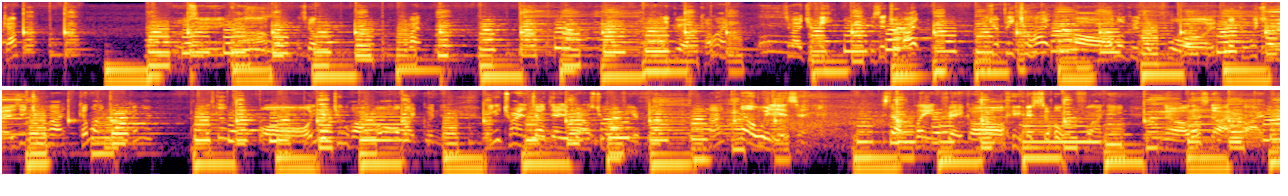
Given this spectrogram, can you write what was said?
camp. Oopsie, come. Um, let's go. Come on. Not a girl, come on. What's about your feet? Is it too hot? Is your feet too hot? Oh, look at the foot. Look at which way. Is it too hot? Come on, come on. Let's go. Oh, is it too hot? Oh, my goodness. Are you trying to tell Daddy Brown it's too hot for your feet? Huh? No, it isn't. Stop playing fake. Oh, you're so funny. No, that's not hot.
